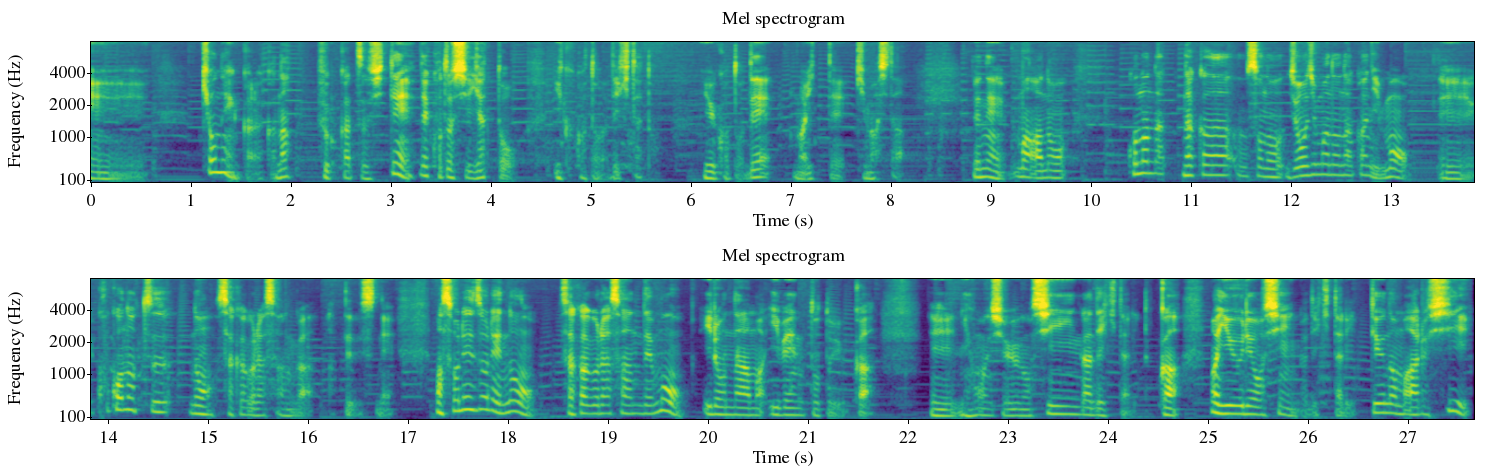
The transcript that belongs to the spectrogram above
えー、去年からかな、復活して、で、今年やっと行くことができたということで、まあ、行ってきました。でね、まあ、あの、この中、その城島の中にも、えー、9つの酒蔵さんがあってですね、まあ、それぞれの酒蔵さんでもいろんな、まあ、イベントというか、えー、日本酒のシーンができたりとか、まあ、有料シーンができたりっていうのもあるし、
